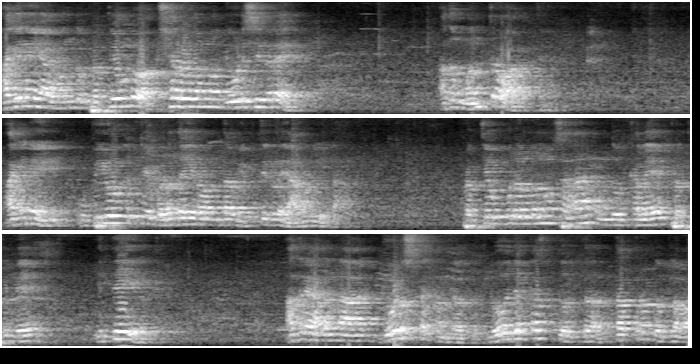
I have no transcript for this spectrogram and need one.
ಹಾಗೆಯೇ ಒಂದು ಪ್ರತಿಯೊಂದು ಅಕ್ಷರವನ್ನು ಜೋಡಿಸಿದರೆ ಅದು ಮಂತ್ರವಾಗುತ್ತೆ. ಹಾಗೆಯೇ ಉಪಯೋಗಕ್ಕೆ ಬರದೇ ಇರುವಂಥ ವ್ಯಕ್ತಿಗಳು ಯಾರೂ ಇಲ್ಲ. ಪ್ರತಿಯೊಬ್ಬರಲ್ಲೂ ಸಹ ಒಂದು ಕಲೆ, ಪ್ರತಿಭೆ ಇದ್ದೇ ಇರುತ್ತೆ. ಆದರೆ ಅದನ್ನ ಜೋಡಿಸ್ತಕ್ಕಂಥದ್ದು ಯೋಜಕ ತತ್ರ ದುರ್ಲಭ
